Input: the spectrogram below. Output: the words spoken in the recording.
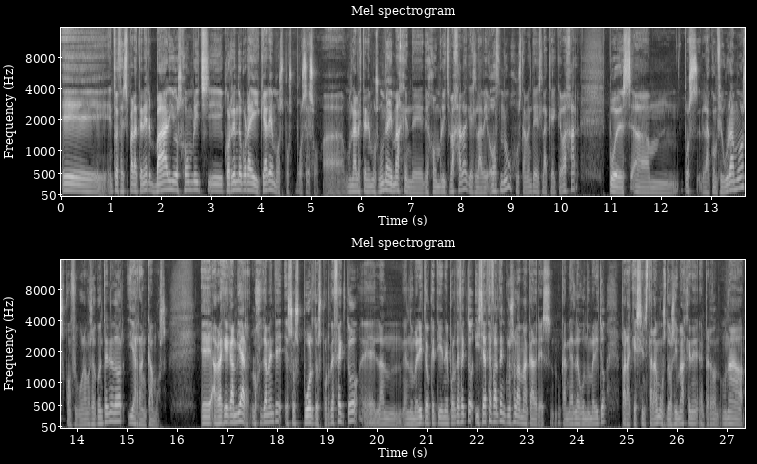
Eh, entonces, para tener varios Homebridge eh, corriendo por ahí, ¿qué haremos? Pues, pues eso, ah, una vez tenemos una imagen de, Homebridge bajada, que es la de Oznu, justamente es la que hay que bajar, pues, pues la configuramos, configuramos el contenedor y arrancamos. Eh, habrá que cambiar, lógicamente, esos puertos por defecto, el numerito que tiene por defecto, y si hace falta incluso la MAC address, cambiarle algún numerito para que si instalamos dos imágenes, eh, perdón, una,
